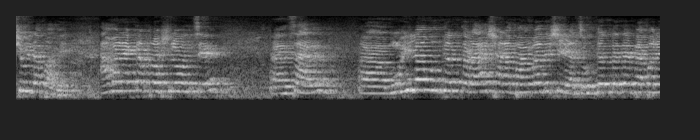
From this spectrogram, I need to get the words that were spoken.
সুবিধা পাবে। আমার একটা প্রশ্ন হচ্ছে স্যার মহিলা উদ্যোক্তারা সারা বাংলাদেশেই আছে, উদ্যোক্তাদের ব্যাপারে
